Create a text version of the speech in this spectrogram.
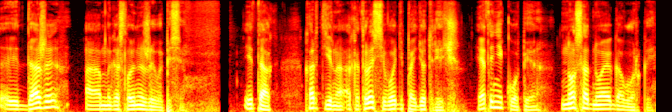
и даже о многослойной живописи. Итак, картина, о которой сегодня пойдет речь. Это не копия, но с одной оговоркой.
